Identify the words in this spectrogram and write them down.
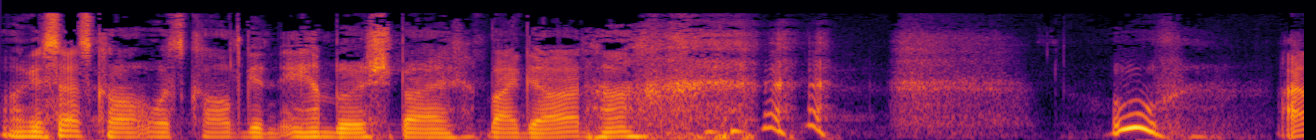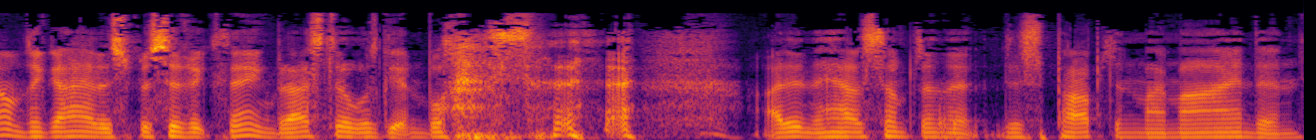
Well, I guess that's called what's called getting ambushed by by God, huh? Ooh, I don't think I had a specific thing, but I still was getting blessed. I didn't have something that just popped in my mind, and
